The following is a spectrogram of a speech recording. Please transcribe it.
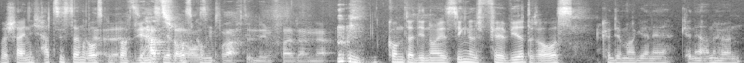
Wahrscheinlich hat sie es dann rausgebracht. sie hat es schon rauskommt. rausgebracht in dem Fall dann, ja. Kommt dann die neue Single Verwirrt raus. Könnt ihr mal gerne, gerne anhören.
